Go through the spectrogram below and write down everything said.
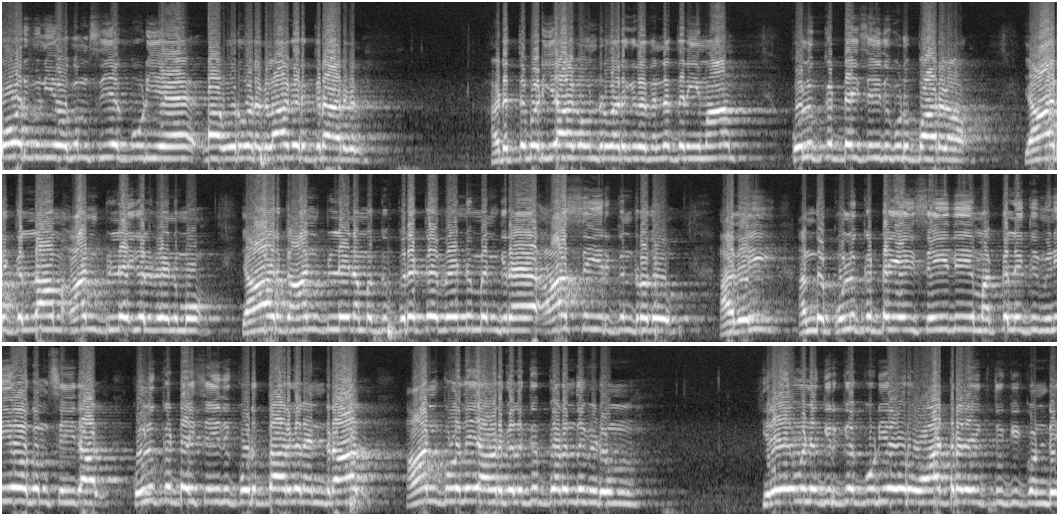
மோர் விநியோகம் செய்யக்கூடிய ஒருவர்களாக இருக்கிறார்கள். அடுத்தபடியாக ஒன்று வருகிறது என்ன தெரியுமா? கொழுக்கட்டை செய்து கொடுப்பார்களாம். யாருக்கெல்லாம் ஆண் பிள்ளைகள் வேணுமோ யாருக்கு ஆண் பிள்ளை நமக்கு பிறக்க வேண்டும் என்கிற ஆசை இருக்கின்றதோ அதை அந்த கொழுக்கட்டையை செய்து மக்களுக்கு விநியோகம் செய்தால் கொழுக்கட்டை செய்து கொடுத்தார்கள் என்றால் ஆண் குழந்தை அவர்களுக்கு பிறந்துவிடும். இறைவனுக்கு இருக்கக்கூடிய ஒரு ஆற்றலை தூக்கி கொண்டு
